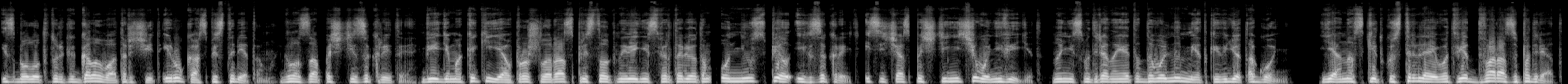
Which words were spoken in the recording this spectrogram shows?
Из болота только голова торчит и рука с пистолетом. Глаза почти закрыты. Видимо, как и я в прошлый раз при столкновении с вертолетом, он не успел их закрыть и сейчас почти ничего не видит. Но, несмотря на это, довольно метко ведет огонь. Я навскидку стреляю в ответ два раза подряд.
